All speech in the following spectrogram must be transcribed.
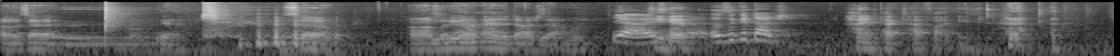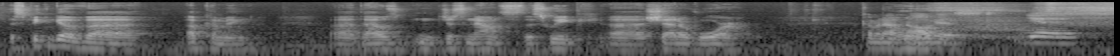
oh, is that it? Mm. Yeah. So, um, So moving I, I on. had to dodge that one. Yeah, I saw that. It was a good dodge. High impact high fiving. Speaking of uh, upcoming, uh, that was just announced this week. Uh, Shadow of War. Coming out in Oh. August. Yes.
